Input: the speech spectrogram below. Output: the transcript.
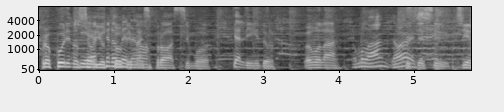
Procure no que seu é YouTube fenomenal. mais próximo, que é lindo. Vamos lá. Vamos lá, Doors. Esse Jim.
